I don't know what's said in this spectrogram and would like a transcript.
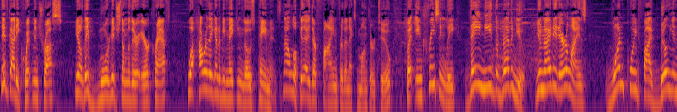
They've got equipment trusts. You know, they've mortgaged some of their aircraft. Well, how are they going to be making those payments? Now, look, they're fine for the next month or two, but increasingly, they need the revenue. United Airlines, $1.5 billion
